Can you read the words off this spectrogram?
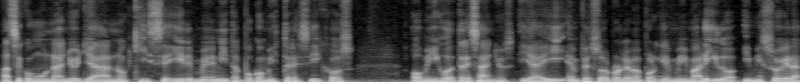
Hace como un año ya no quise irme, ni tampoco mis tres hijos o mi hijo de tres años. Y ahí empezó el problema porque mi marido y mi suegra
